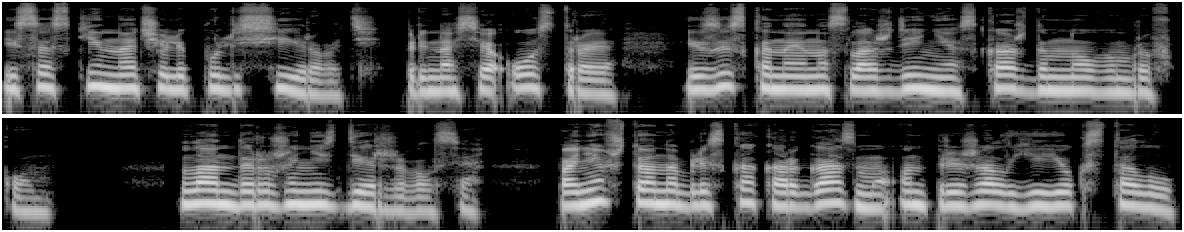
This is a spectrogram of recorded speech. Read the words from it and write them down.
и соски начали пульсировать, принося острое, изысканное наслаждение с каждым новым рывком. Ландер уже не сдерживался. Поняв, что она близка к оргазму, он прижал ее к столу,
